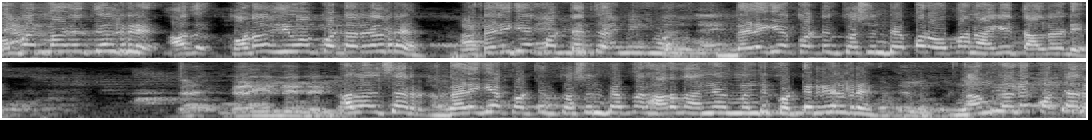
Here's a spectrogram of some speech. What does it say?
ಓಪನ್ ಮಾಡಿದ್ದಿಲ್ರಿ. ಅದು ಕೊಡೋದು ಇವಾಗ ಕೊಟ್ಟಾರ ಹೇಳ್ರಿ ಬೆಳಿಗ್ಗೆ ಕೊಟ್ಟಿದ್ದ ಬೆಳಿಗ್ಗೆ ಕೊಟ್ಟಿದ್ದ ಕ್ವಶನ್ ಪೇಪರ್ ಓಪನ್ ಆಗಿತ್ತು ಆಲ್ರೆಡಿ ಅಲ್ಲ ಸರ್ ಬೆಳಿಗ್ಗೆ ಕೊಟ್ಟಿದ್ದ ಕ್ವಶನ್ ಪೇಪರ್ ಹರಿದ ಹನ್ನೆರಡು ಮಂದಿ ಕೊಟ್ಟಿರಿಲ್ರಿ ನಮ್ ಕಡೆ ಕೊಟ್ಟಾರ.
